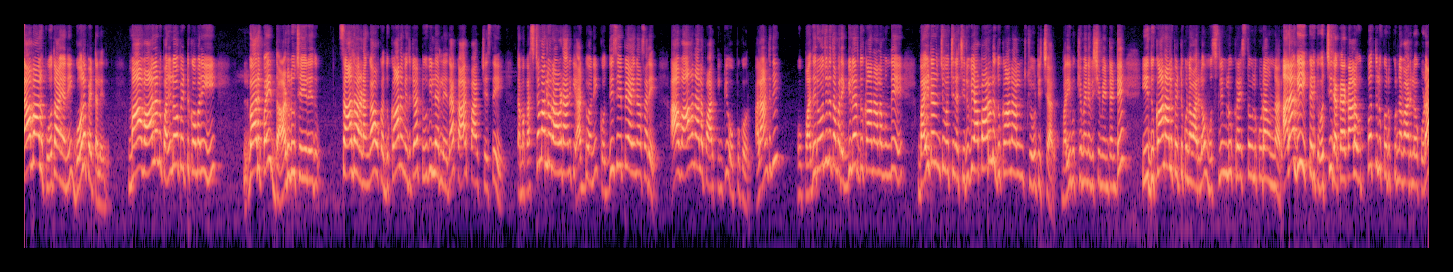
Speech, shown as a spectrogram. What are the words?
లాభాలు పోతాయని గోల పెట్టలేదు. మా వాళ్ళను పనిలో పెట్టుకోమని వారిపై దాడులు చేయలేదు. సాధారణంగా ఒక దుకాణం ఎదుట టూ వీలర్ లేదా కార్ పార్క్ చేస్తే తమ కస్టమర్లు రావడానికి అడ్డు అని కొద్దిసేపే అయినా సరే ఆ వాహనాల పార్కింగ్కి ఒప్పుకోరు. అలాంటిది ఓ పది రోజులు తమ రెగ్యులర్ దుకాణాల ముందే బయట నుంచి వచ్చిన చిరు వ్యాపారులు దుకాణాలను చోటిచ్చారు. మరీ ముఖ్యమైన విషయం ఏంటంటే ఈ దుకాణాలు పెట్టుకున్న వారిలో ముస్లింలు క్రైస్తవులు కూడా ఉన్నారు. అలాగే ఇక్కడికి వచ్చి రకరకాల ఉత్పత్తులు కొనుక్కున్న వారిలో కూడా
